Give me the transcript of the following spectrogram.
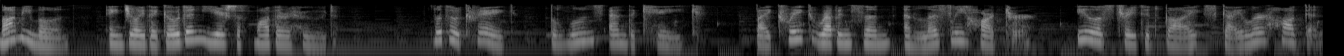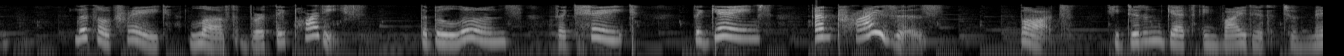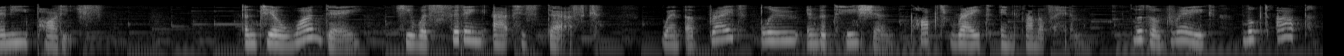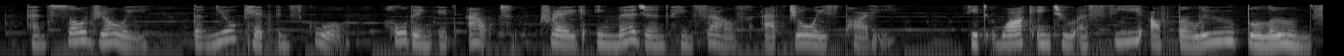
Mommy Moon, enjoy the golden years of motherhood. Little Craig, Balloons and the Cake by Craig Robinson and Leslie Harter. Illustrated by Skylar Hogan. Little Craig loved birthday parties. The balloons, the cake, the games, and prizes. But he didn't get invited to many parties. Until one day he was sitting at his desk when a bright blue invitation popped right in front of him. Little Craig looked up and saw Joey, the new kid in school, holding it out. Craig imagined himself at Joey's party. He'd walk into a sea of blue balloons.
